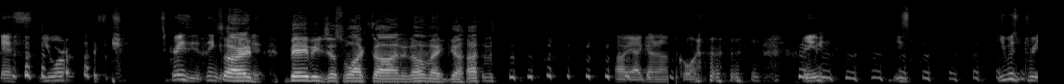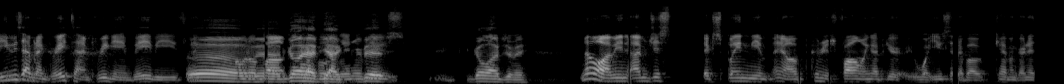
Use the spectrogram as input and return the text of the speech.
if you were, if it's crazy to think. about sorry baby just walked on and oh my god Oh yeah, I got it on the corner. baby, he's he was pre, he was having a great time pregame. Baby, he's like oh, man. go ahead yeah interviews. go on Jimmy No, I mean I'm just explaining the you know pretty much following up your what you said about Kevin Garnett's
